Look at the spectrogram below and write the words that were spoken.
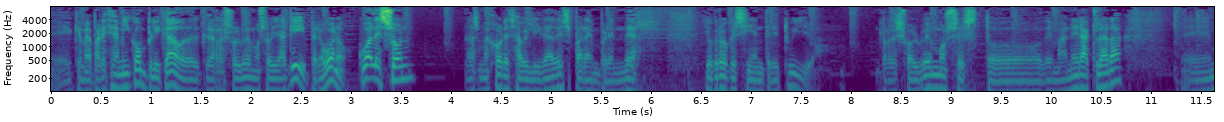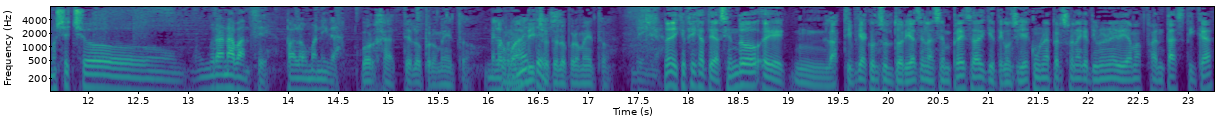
eh, que me parece a mí complicado de que resolvemos hoy aquí. Pero bueno, ¿cuáles son las mejores habilidades para emprender? Yo creo que si entre tú y yo resolvemos esto de manera clara, eh, hemos hecho un gran avance para la humanidad. Borja, te lo prometo. ¿Me lo Como prometes? dicho, te lo prometo. Venga. No, es que fíjate, haciendo eh, las típicas consultorías en las empresas, que te consigues con una persona que tiene una idea más fantástica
